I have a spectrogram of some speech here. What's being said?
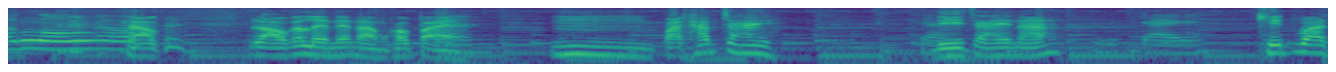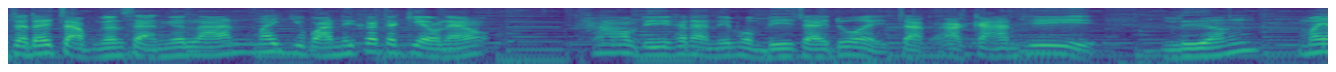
ก็งงเลยว่ะครับ เราก็เลยแนะนำเขาไปจ้ะอืม ประทับใจจ้ะดีใจนะ ดีใจ คิดว่าจะได้จับเงินแสนเงินล้าน ไม่กี่วันนี้ก็จะเกี่ยวแล้ว ข้าวดีขนาดนี้ผมดีใจด้วย จากอาการที่เหลืองไม่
